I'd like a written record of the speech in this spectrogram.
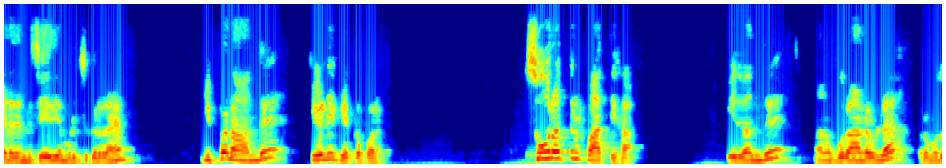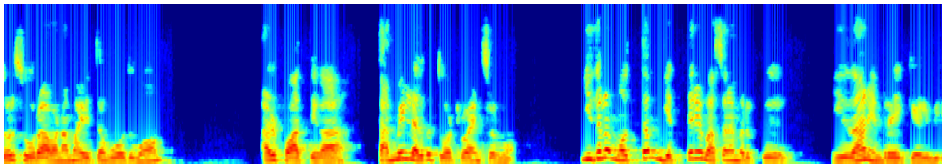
எனது இந்த செய்தியை முடிச்சுக்கிறேன். இப்போ நான் வந்து கேள்வி கேட்க போகிறேன் சூரத்துல் ஃபாத்திகா இது வந்து நம்ம குரானில் உள்ள ஒரு முதல் சூறாவை நம்ம ஓதுவோம். அல் ஃபாத்திகா தமிழில் அதுக்கு தோற்றுவாயின்னு சொல்லுவோம். இதில் மொத்தம் எத்தனை வசனம் இருக்குது இதுதான் இன்றைய கேள்வி.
